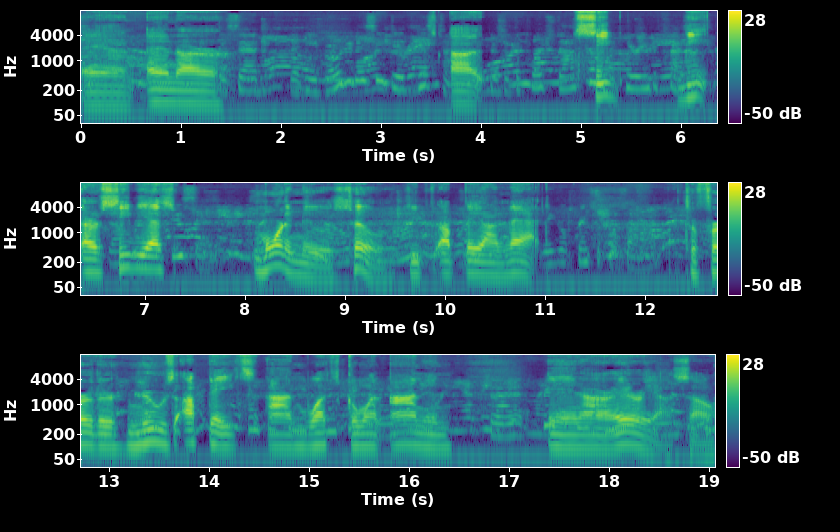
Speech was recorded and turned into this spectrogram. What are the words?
And and our uh, CB or CBS morning news too. Keep update on that to further news updates on what's going on in in our area. So,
